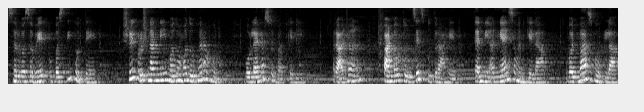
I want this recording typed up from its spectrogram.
सर्व सभेत उपस्थित होते. श्रीकृष्णांनी मधोमध उभं राहून बोलायला सुरुवात केली. राजन पांडव तुमचेच पुत्र आहेत. त्यांनी अन्याय सहन केला. वनवास भोगला.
